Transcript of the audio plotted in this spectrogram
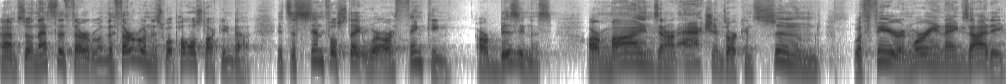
Um, so, and that's the third one. The third one is what Paul's talking about. It's a sinful state where our thinking, our busyness, our minds and our actions are consumed with fear and worry and anxiety.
